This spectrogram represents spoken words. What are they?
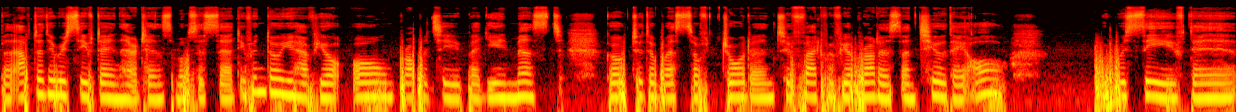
But after they received their inheritance, Moses said, Even though you have your own property, but you must go to the west of Jordan to fight with your brothers until they all receive their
